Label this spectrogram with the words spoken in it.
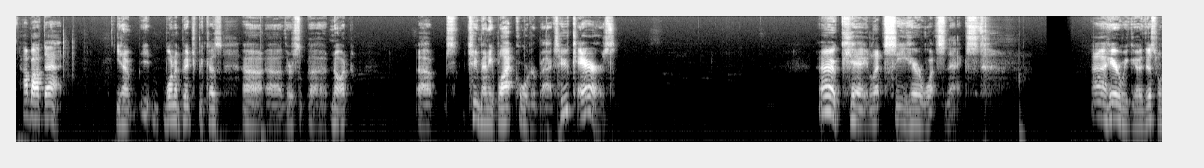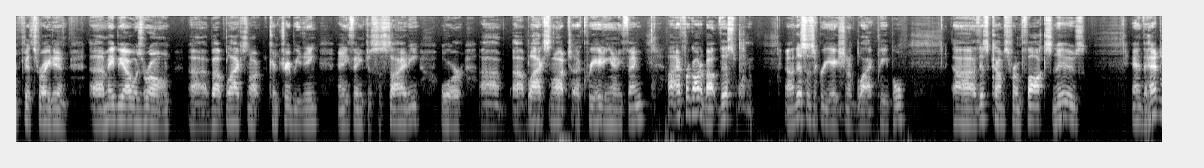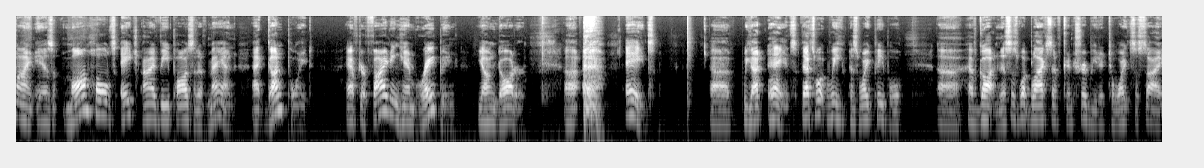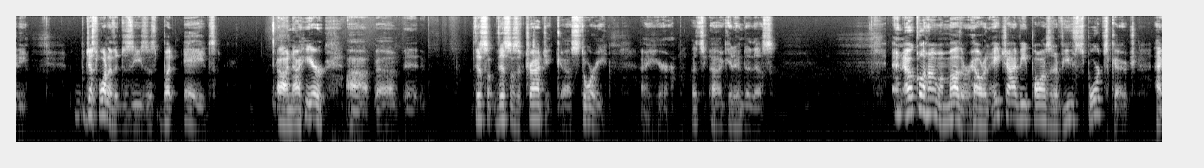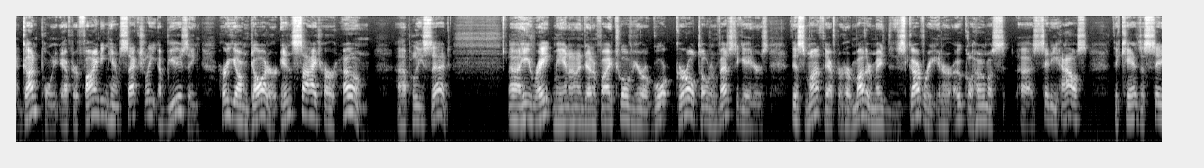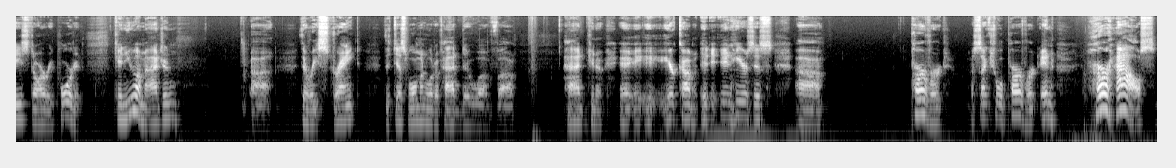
How about that? You know, you want to bitch because uh, uh, there's uh, not uh, too many black quarterbacks. Who cares? Okay, let's see here what's next. Ah, here we go. This one fits right in. Uh, maybe I was wrong uh, about blacks not contributing anything to society or uh, uh, blacks not uh, creating anything. I forgot about this one. Uh, this is a creation of black people. this comes from Fox News. And the headline is Mom holds HIV positive man at gunpoint after finding him raping young daughter. Uh, AIDS. Uh, we got AIDS. That's what we, as white people, uh, have gotten. This is what blacks have contributed to white society. Just one of the diseases, but AIDS. Uh, now here, uh, uh, this this is a tragic story. here, let's get into this. An Oklahoma mother held an HIV positive youth sports coach at gunpoint after finding him sexually abusing her young daughter inside her home, uh, police said. Uh, he raped me, an unidentified 12 year old girl told investigators this month after her mother made the discovery in her Oklahoma uh, City house, the Kansas City Star reported. Can you imagine uh, the restraint that this woman would have had to have uh, had? You know, here come and here's this uh, pervert, a sexual pervert, in her house,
